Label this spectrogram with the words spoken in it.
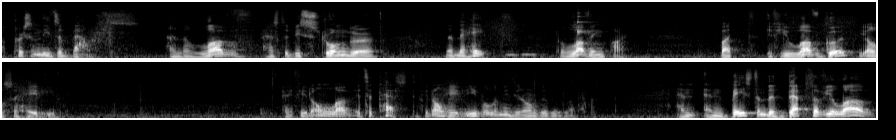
a person needs a balance, and the love has to be stronger than the hate, mm-hmm. the loving part. But if you love good, you also hate evil. And if you don't love, it's a test. If you don't hate evil, it means you don't really love good. And, and based on the depth of your love,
